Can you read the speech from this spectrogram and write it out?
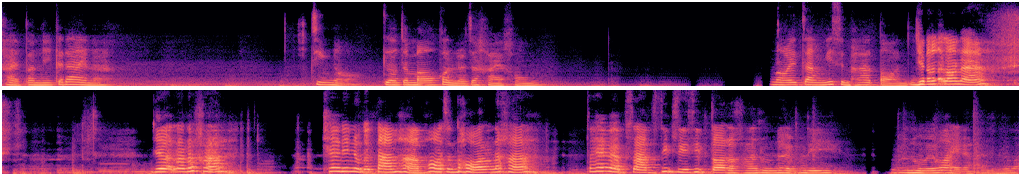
ขายตอนนี้ก็ได้นะ จริงเหรอเราจะเมาส์ก่อนเราจะขายของ น้อยจังยี่สิบห้าตอน เยอะแล้วนะ เยอะแล้วนะคะ แค่นี้หนูก็ตามหาพ่อจนท้อแล้วนะคะ จะให้แบบสามสิบสี่สิบตอนเหรอคะหนูเหนื่อยพอดีหนูไม่ไหวนะคะหนูไม่ไหว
